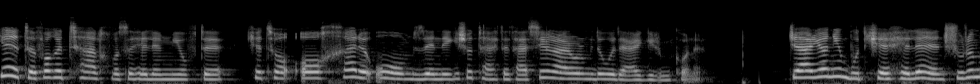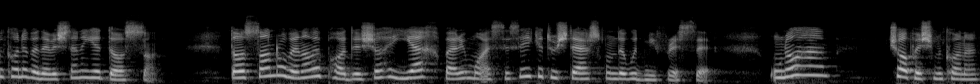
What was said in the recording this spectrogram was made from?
یه اتفاق تلخ واسه هلن میفته که تا آخر عمر زندگیشو تحت تاثیر قرار میده و درگیر می‌کنه. جریان این بود که هلن شروع می‌کنه به نوشتن یه داستان. داستان رو به نام پادشاه یخ برای مؤسسه‌ای که توش درس خونده بود میفرسته. اونا هم چاپش می‌کنن.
